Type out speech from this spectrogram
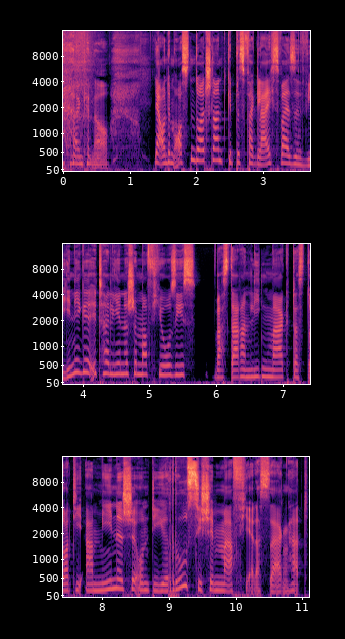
Ja, genau. Ja, und im Osten Deutschland gibt es vergleichsweise wenige italienische Mafiosis, was daran liegen mag, dass dort die armenische und die russische Mafia das Sagen hat.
